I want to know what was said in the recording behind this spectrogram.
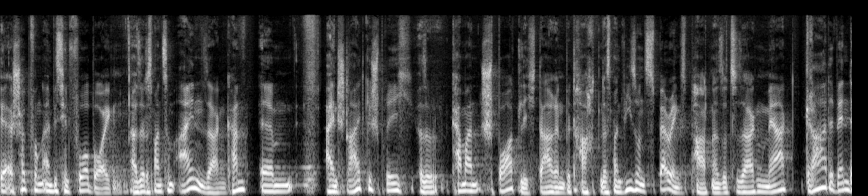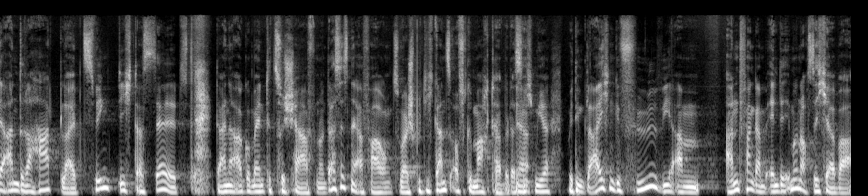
der Erschöpfung ein bisschen vorbeugen. Also, dass man zum einen sagen kann, ähm, ein Streitgespräch, also kann man sportlich darin betrachten, dass man wie so ein Sparringspartner sozusagen merkt, gerade wenn der andere hart bleibt, zwingt dich das selbst, deine Argumente zu schärfen. Und das ist eine Erfahrung zum Beispiel, die ich ganz oft gemacht habe, dass ja. ich mir mit dem gleichen Gefühl wie am Anfang, am Ende immer noch sicher war,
